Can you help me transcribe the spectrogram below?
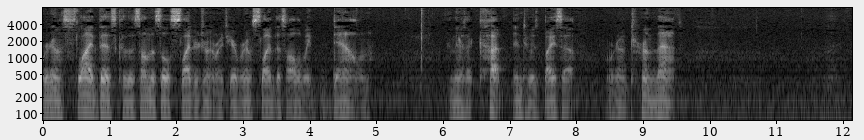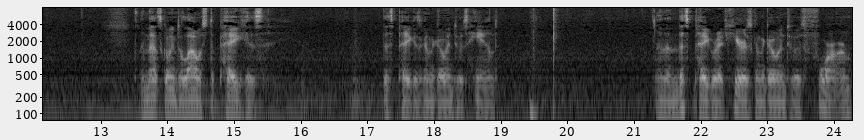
We're going to slide this because it's on this little slider joint right here. We're going to slide this all the way down. And there's a cut into his bicep. We're going to turn that. And that's going to allow us to peg his, this peg is going to go into his hand. And then this peg right here is going to go into his forearm.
